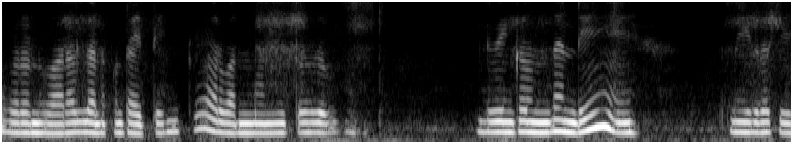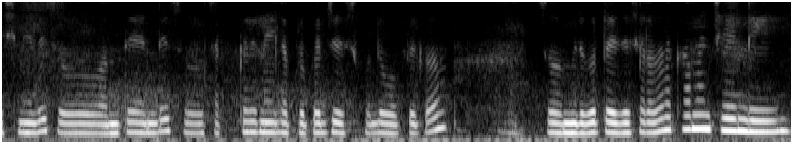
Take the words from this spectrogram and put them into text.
ఒక రెండు వారాలు అనుకుంటా I think. Or one month. ఇవి ఇంకా ఉందండి. నీట్గా చేసినది. సో అంతే అండి. సో చక్కగా ఇలా ప్రిపేర్ చేసుకోండి ఓపిక. సో మీరు కూడా ట్రై చేసేలాగా నాకు కామెంట్ చేయండి.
